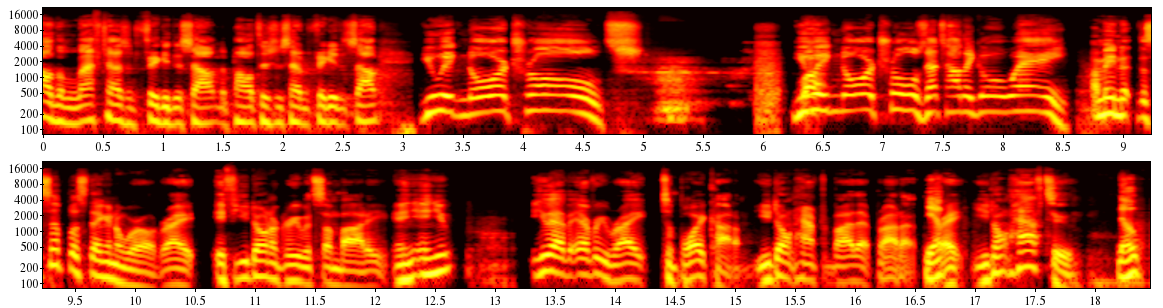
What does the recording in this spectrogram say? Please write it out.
how the left hasn't figured this out and the politicians haven't figured this out. You ignore trolls. You Well- ignore trolls. That's how they go away. I mean, the simplest thing in the world, right? If you don't agree with somebody, and, and you you have every right to boycott them. You don't have to buy that product, Yep. right? You don't have to, Nope.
